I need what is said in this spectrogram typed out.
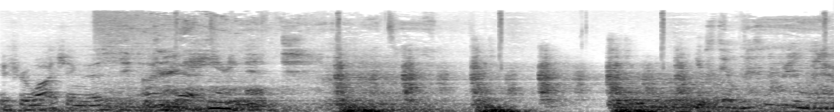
if you're watching this, I'm tired dead. of hearing that. You still messing around with her?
